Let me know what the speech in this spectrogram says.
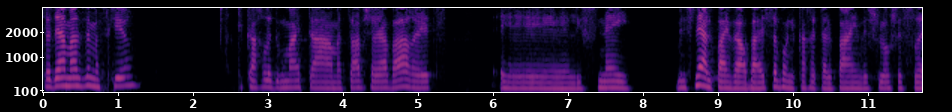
אתה יודע מה זה מזכיר? תיקח לדוגמה את המצב שהיה בארץ אה, לפני, לפני 2014, בואו ניקח את 2013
